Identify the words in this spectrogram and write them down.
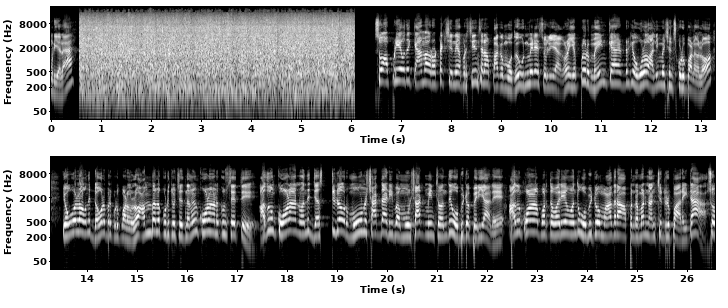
முடியலை. ஸோ அப்படியே வந்து கேமரா ரொட்டேஷன் அப்புறம் சீன்ஸ் எல்லாம் பார்க்கும்போது உண்மையிலேயே சொல்லி ஆகணும் எப்படி ஒரு மெயின் கேரக்டருக்கு எவ்வளோ அனிமேஷன்ஸ் கொடுப்பானுங்களோ எவ்வளோ வந்து டெவலப்மெண்ட் கொடுப்பானுங்களோ அந்த கொடுத்து வச்சிருந்தாங்க கோனானுக்கும் சேர்த்து. அதுவும் கோனான் வந்து ஜஸ்ட்டு ஒரு மூணு ஷாட் தான் அடிப்பான் மூணு ஷாட் மீன்ஸ் வந்து ஒபிட்டோ பெரிய அதுவும் கோனானை பொறுத்த வரையும் வந்து ஒபிட்டோ மாதரா அப்படின்ற மாதிரி நினச்சிட்டு இருப்பா ரைட்டா ஸோ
